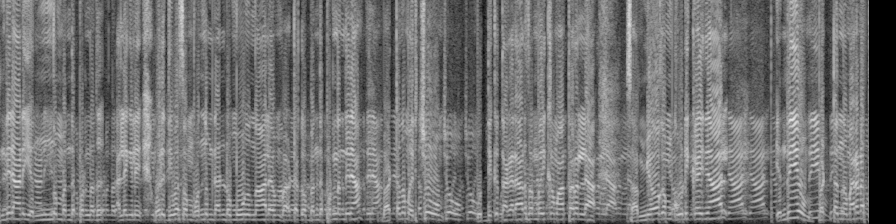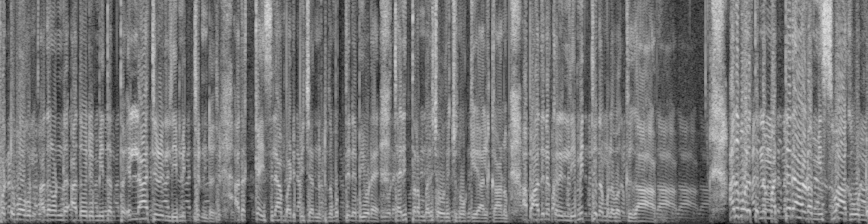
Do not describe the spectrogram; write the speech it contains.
എന്തിനാണ് എന്നും ബന്ധപ്പെടുന്നത്? അല്ലെങ്കിൽ ഒരു ദിവസം ഒന്നും രണ്ടും മൂന്നും നാലും വട്ടൊക്കെ ബന്ധപ്പെടുന്ന എന്തിനാ? പെട്ടെന്ന് മരിച്ചു പോവും. ബുദ്ധിക്ക് തകരാറ് സംഭവിക്കുക മാത്രമല്ല. സംയോഗം കൂടിക്കഴിഞ്ഞാൽ എന്ത് ചെയ്യും? പെട്ടെന്ന് മരണപ്പെട്ടു പോകും. അതുകൊണ്ട് അതൊരു മിതത്വം. എല്ലാറ്റിനും ലിമിറ്റ് ഉണ്ട് അതൊക്കെ ഇസ്ലാം പഠിപ്പിച്ചു തന്നിട്ടുണ്ട്. മുത്തുനബിയുടെ ചരിത്രം പരിശോധിച്ചു നോക്കിയാൽ കാണും. അപ്പൊ അതിനൊക്കെ ഒരു ലിമിറ്റ് നമ്മൾ വെക്കുക. അതുപോലെ തന്നെ മറ്റൊരാളുടെ മിസ്വാക്ക് കൊണ്ട്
